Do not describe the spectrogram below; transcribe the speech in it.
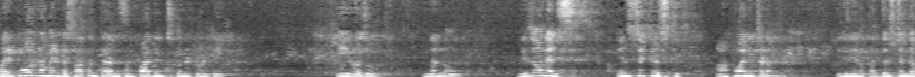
పరిపూర్ణమైన స్వాతంత్రాన్ని సంపాదించుకున్నటువంటి ఈరోజు నన్ను రిజోనెన్స్ ఇన్స్టిట్యూట్స్కి ఆహ్వానించడం ఇది నేను ఒక అదృష్టంగా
